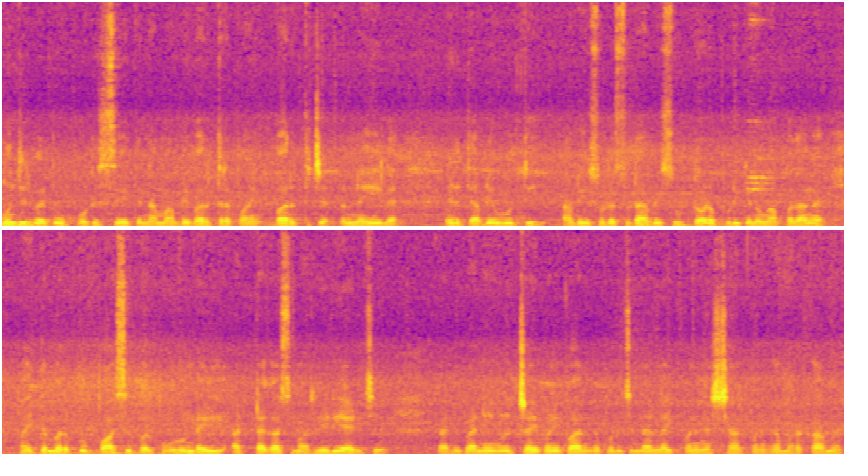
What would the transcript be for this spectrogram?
முந்திரி பருப்பையும் போட்டு சேர்த்து நம்ம அப்படியே வறுத்துற போகிறேன் வறுத்துட்டு நெய்யில் எடுத்து அப்படியே ஊற்றி அப்படியே சுட சுட அப்படியே சூட்டோடு பிடிக்கணுங்க. அப்போ தாங்க பைத்தம்பருப்பு பாசிப்பருப்பு உருண்டை அட்டகாசமாக ரெடி ஆகிடுச்சு கண்டிப்பாக நீங்களும் ட்ரை பண்ணி பாருங்கள் பிடிச்சிருந்தா லைக் பண்ணுங்கள் ஷேர் பண்ணுங்கள் மறக்காமல்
